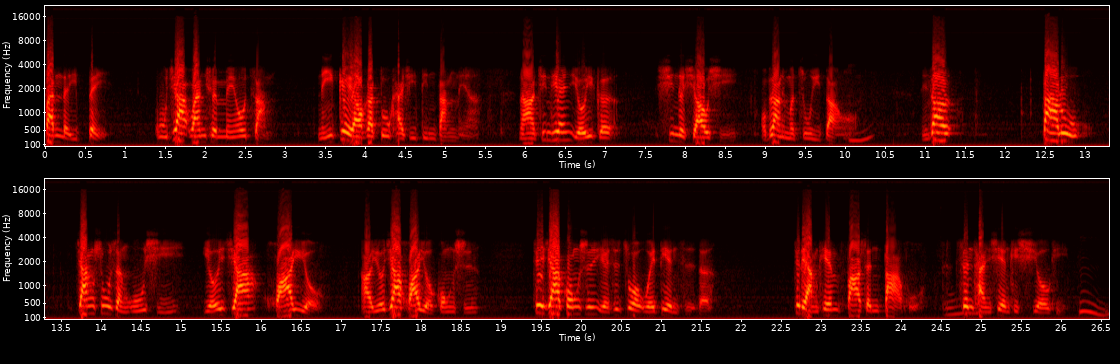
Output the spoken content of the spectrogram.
翻了一倍，股价完全没有涨。你给要个都开始叮当呢？那今天有一个新的消息，我不知道你们注意到哦。你知道大陆江苏省无锡有一家华友啊，有一家华友公司，这家公司也是做微电子的。这两天发生大火，生产线去修去。嗯，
